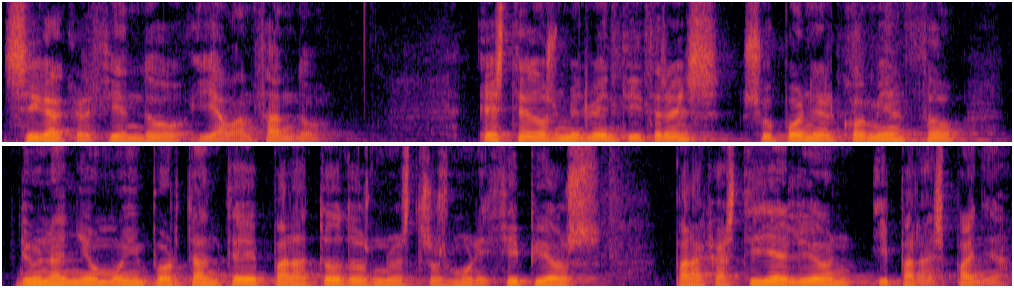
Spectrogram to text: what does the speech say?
siga creciendo y avanzando. Este 2023 supone el comienzo de un año muy importante para todos nuestros municipios, para Castilla y León y para España.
